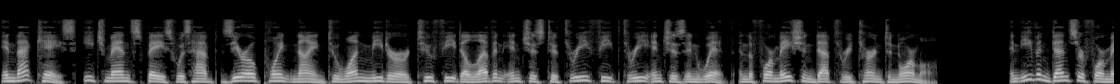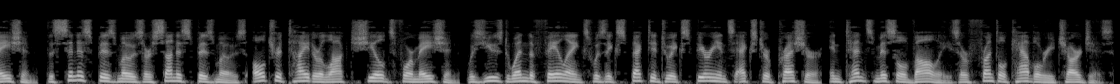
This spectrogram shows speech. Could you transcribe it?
In that case, each man's space was halved 0.9 to 1 meter or 2 feet 11 inches to 3 feet 3 inches in width and the formation depth returned to normal. An even denser formation, the synaspismos or sunaspismos ultra-tight or locked shields formation, was used when the phalanx was expected to experience extra pressure, intense missile volleys or frontal cavalry charges.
